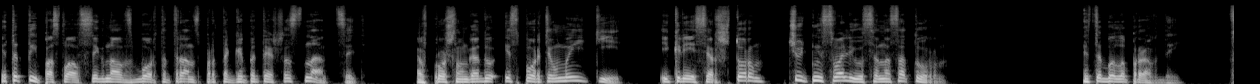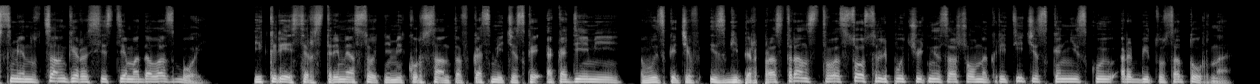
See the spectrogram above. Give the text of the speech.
Это ты послал сигнал с борта транспорта ГПТ-16, а в прошлом году испортил маяки, и крейсер «Шторм» чуть не свалился на Сатурн. Это было правдой. В смену Цангера система дала сбой, и крейсер с тремя сотнями курсантов Космической Академии, выскочив из гиперпространства, сослепу чуть не сошел на критически низкую орбиту Сатурна.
